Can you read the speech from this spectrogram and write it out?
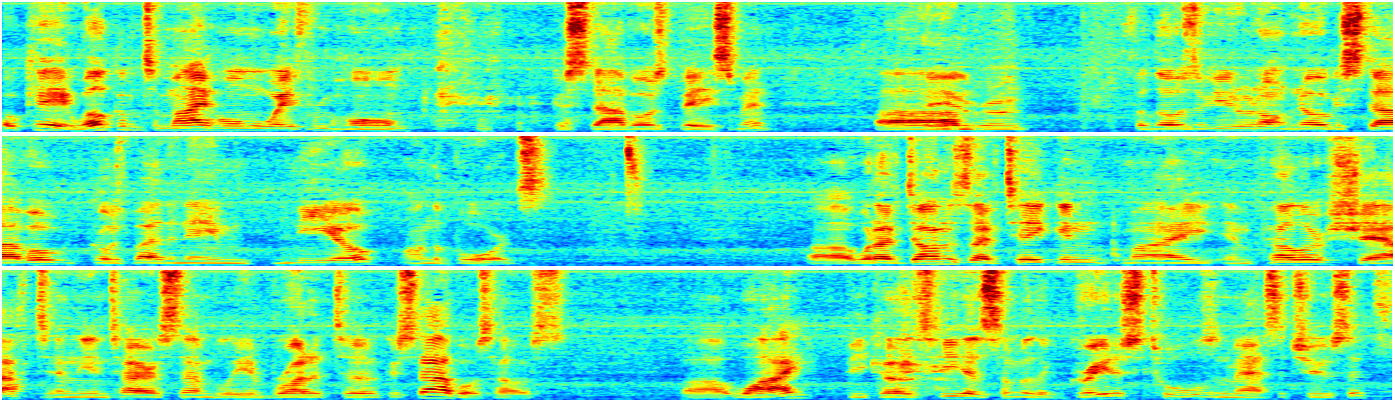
Okay, welcome to my home away from home, Gustavo's basement. Um, hey everyone. For those of you who don't know Gustavo, goes by the name Neo on the boards. Uh, what I've done is I've taken my impeller shaft and the entire assembly and brought it to Gustavo's house. Uh, why? Because he has some of the greatest tools in Massachusetts,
